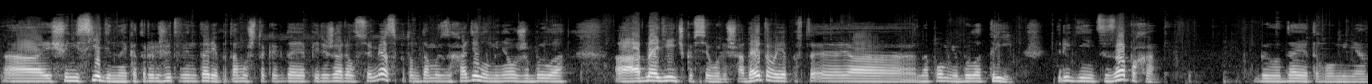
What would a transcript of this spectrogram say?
еще не съеденное, которое лежит в инвентаре, потому что когда я пережарил все мясо, потом домой заходил, у меня уже было а, одна единичка всего лишь, а до этого, я, я напомню, было три. Три единицы запаха было до этого у меня.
